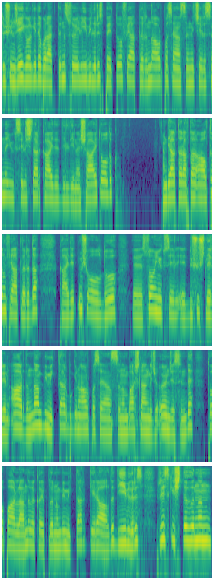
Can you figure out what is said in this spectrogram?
düşünceyi gölgede bıraktığını söyleyebiliriz. Petrol fiyatlarında Avrupa seanslarının içerisinde yükselişler kaydedildiğine şahit olduk. Diğer taraftan altın fiyatları da kaydetmiş olduğu e, son yüksel e, düşüşlerin ardından bir miktar bugün Avrupa seansının başlangıcı öncesinde toparlandı ve kayıplarının bir miktar geri aldı diyebiliriz. Risk iştahının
